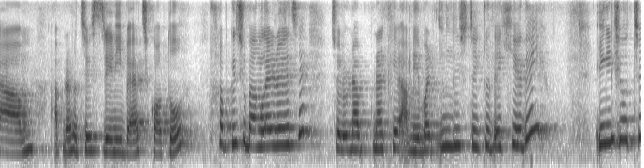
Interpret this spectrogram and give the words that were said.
নাম, আপনার হচ্ছে শ্রেণি ব্যাচ কত? সব কিছু বাংলায় রয়েছে। চলুন আপনাকে আমি এবার ইংলিশটা একটু দেখিয়ে দেই। ইংলিশে হচ্ছে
